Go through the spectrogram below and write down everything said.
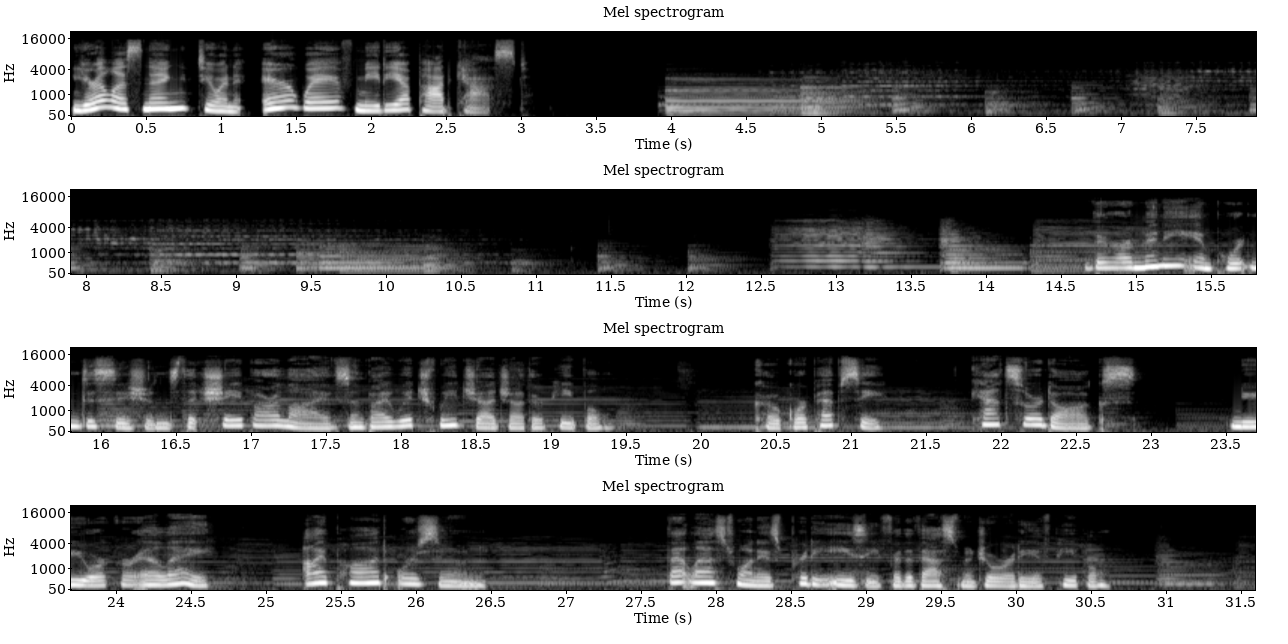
You're listening to an Airwave Media Podcast. There are many important decisions that shape our lives and by which we judge other people. Coke or Pepsi, cats or dogs, New York or LA, iPod or Zune. That last one is pretty easy for the vast majority of people.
